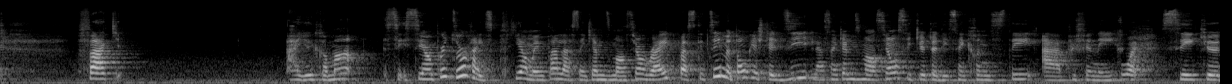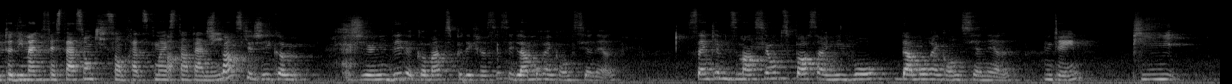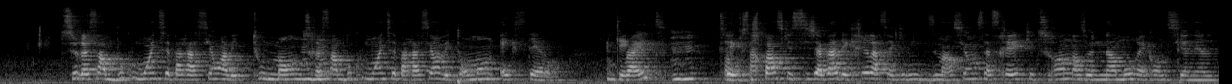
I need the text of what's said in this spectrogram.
Fait que. Aïe, comment. c'est un peu dur à expliquer en même temps la cinquième dimension, right? Parce que, tu sais, mettons que je te dis, la cinquième dimension, c'est que tu as des synchronicités à plus finir. Ouais. C'est que tu as des manifestations qui sont pratiquement instantanées. Je pense que j'ai comme j'ai une idée de comment tu peux décrire ça, c'est de l'amour inconditionnel. Cinquième dimension, tu passes à un niveau d'amour inconditionnel. OK. Puis tu ressens beaucoup moins de séparation avec tout le monde, tu Mhm. ressens beaucoup moins de séparation avec ton monde externe. OK. Right? Mhm. Fait que 100%. je pense que si j'avais à décrire la cinquième dimension, ça serait que tu rentres dans un amour inconditionnel.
